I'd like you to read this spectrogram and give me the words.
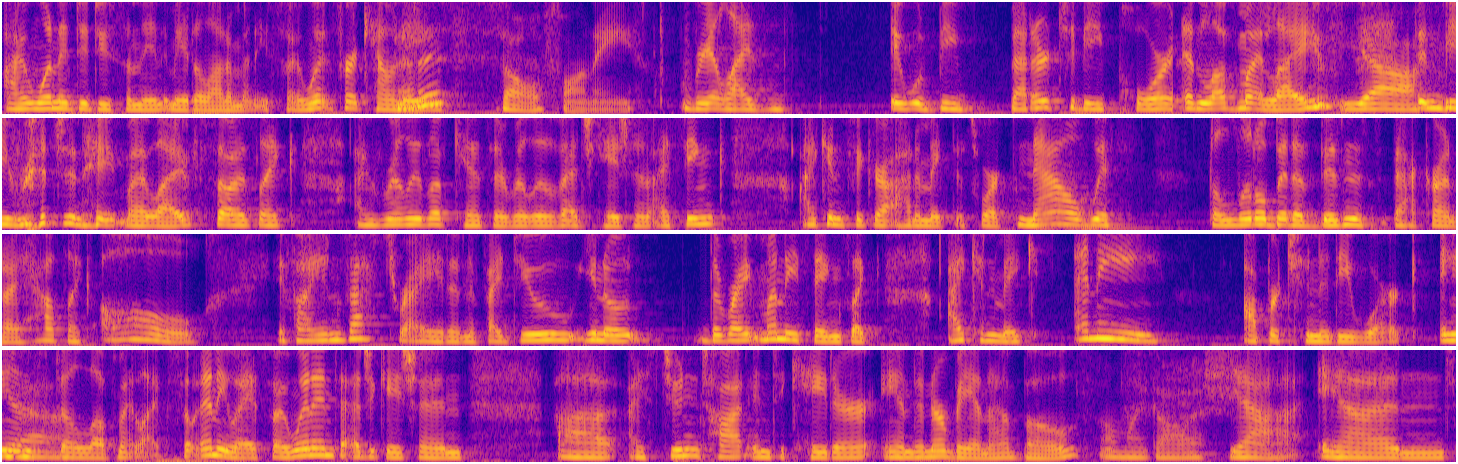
I wanted to do something that made a lot of money, so I went for accounting. that is so funny. realized it would be better to be poor and love my life Yeah. than be rich and hate my life. So I was like, I really love kids. I really love education. I think I can figure out how to make this work now with the little bit of business background I have. Like, oh, if I invest right and if I do, you know, the right money things, like I can make any opportunity work and Yeah. still love my life. So anyway, so I went into education. Uh, I student taught in Decatur and in Urbana, both. Oh my gosh. Yeah. And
